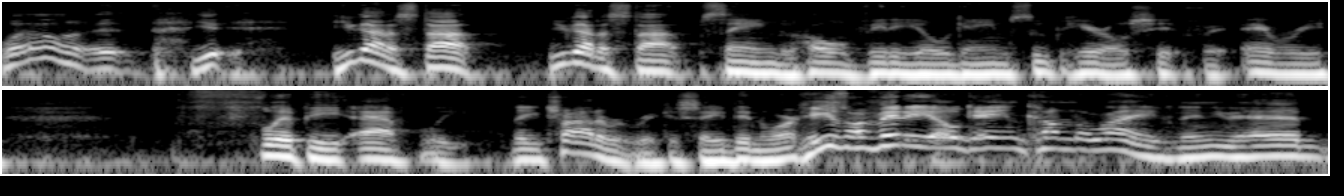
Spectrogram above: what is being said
Well, it, you you got to stop. You got to stop saying the whole video game superhero shit for every flippy athlete. They tried to Ricochet, didn't work. He's a video game come to life. Then you had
